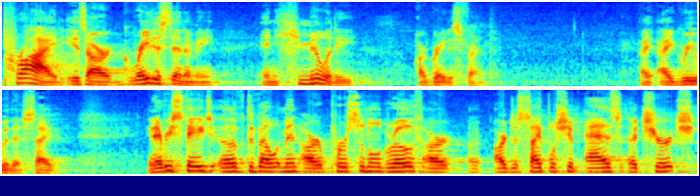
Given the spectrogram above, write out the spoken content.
pride is our greatest enemy and humility our greatest friend. I, I agree with this. I, in every stage of development, our personal growth, our, uh, our discipleship as a church,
